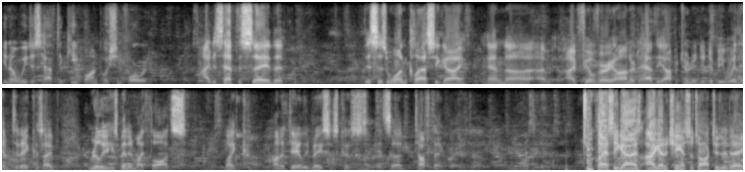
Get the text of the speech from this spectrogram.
you know, we just have to keep on pushing forward. I just have to say that this is one classy guy, and uh, I, I feel very honored to have the opportunity to be with him today because I've really he's been in my thoughts like on a daily basis because it's a tough thing. Two classy guys i got a chance to talk to today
